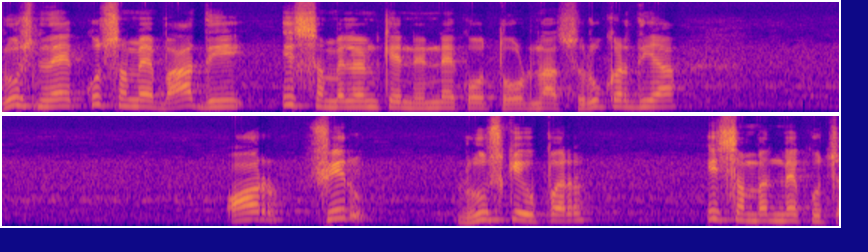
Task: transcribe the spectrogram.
रूस ने कुछ समय बाद ही इस सम्मेलन के निर्णय को तोड़ना शुरू कर दिया और फिर रूस के ऊपर इस संबंध में कुछ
